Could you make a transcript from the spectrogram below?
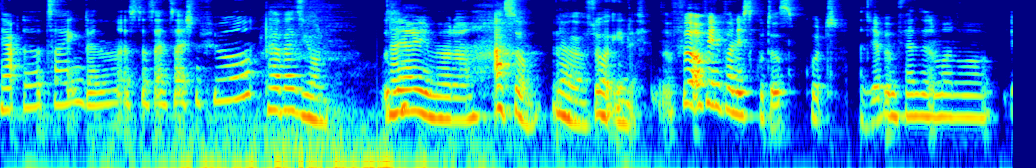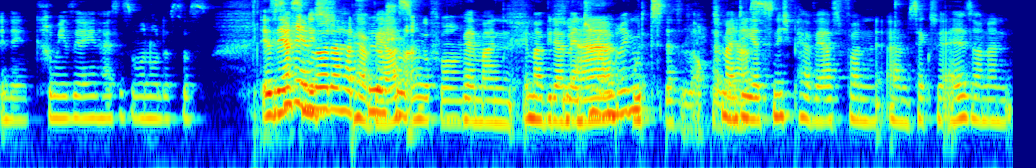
Ja. äh, zeigen, dann ist das ein Zeichen für Perversion. Serienmörder. Ach so, naja, so ähnlich. Für auf jeden Fall nichts Gutes. Gut. Also ich habe im Fernsehen immer nur, in den Krimiserien heißt es immer nur, dass das... Der Ist Serienmörder hat früher pervers, schon angefangen. Wenn man immer wieder Menschen ja, umbringt. gut, das ist auch pervers. Ich meinte jetzt nicht pervers von ähm, sexuell, sondern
